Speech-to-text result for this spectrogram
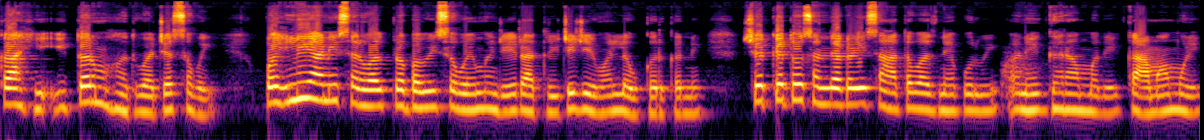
काही इतर महत्त्वाच्या सवयी. पहिली आणि सर्वात प्रभावी सवय म्हणजे रात्रीचे जेवण लवकर करणे. शक्यतो संध्याकाळी सात वाजण्यापूर्वी अनेक घरांमध्ये कामामुळे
